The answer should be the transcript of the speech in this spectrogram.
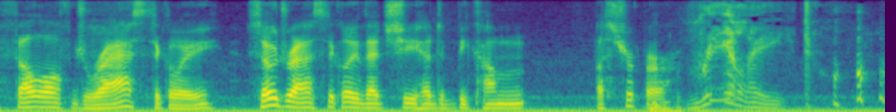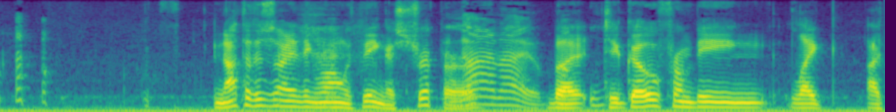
fell off drastically, so drastically that she had to become a stripper. Really? Not that there's anything wrong with being a stripper. no, no. But to go from being like a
